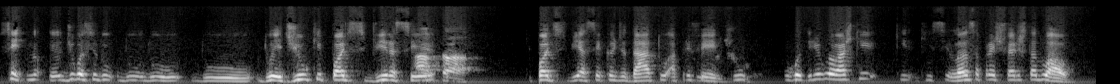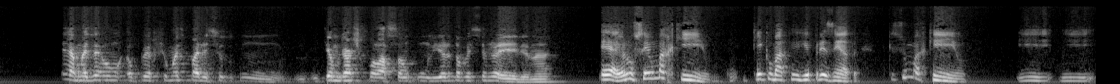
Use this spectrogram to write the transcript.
sim, eu digo assim do, do, do, do, Edil que pode vir a ser, ah, tá. que pode vir a ser candidato a prefeito. O, o Rodrigo eu acho que, que, que se lança para a esfera estadual. É, mas é, é o perfil mais parecido com. Em termos de articulação com o Lira, talvez seja ele, né? É, eu não sei o Marquinho. O que, que o Marquinho representa? Porque se o Marquinho e, e,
